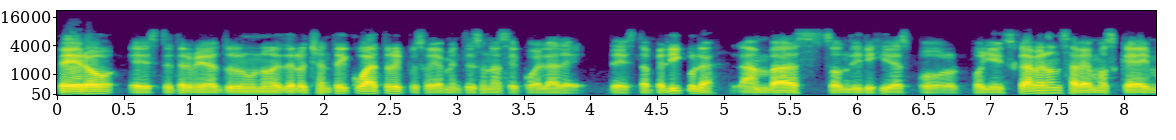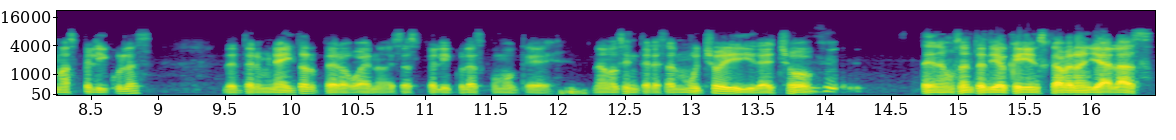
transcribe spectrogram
Pero este Terminator 1 es del 84 y pues obviamente es una secuela de, esta película. Ambas son dirigidas por, James Cameron. Sabemos que hay más películas de Terminator, pero bueno, esas películas como que no nos interesan mucho y de hecho tenemos entendido que James Cameron ya las,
